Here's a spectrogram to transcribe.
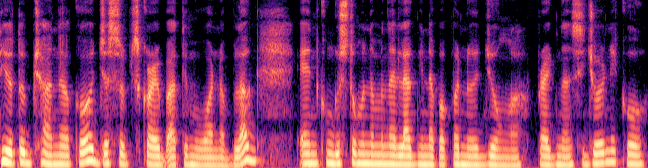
YouTube channel ko. Just subscribe Ate Moana Vlog. And kung gusto mo naman na lagi napapanood yung uh, pregnancy journey ko,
